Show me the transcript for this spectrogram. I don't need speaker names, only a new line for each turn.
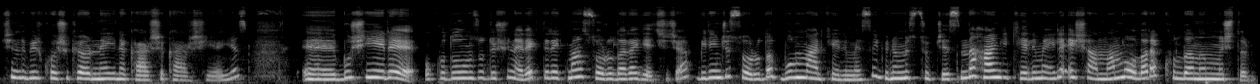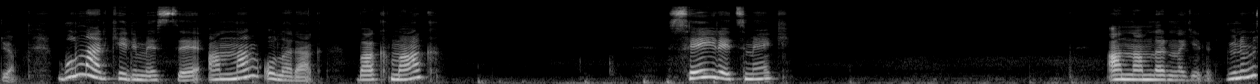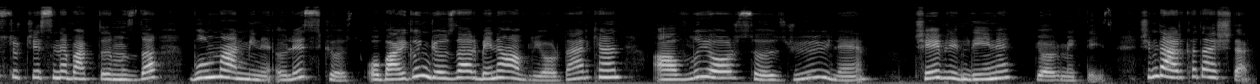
Şimdi bir koşuk örneğiyle karşı karşıyayız. Ee, bu şiiri okuduğunuzu düşünerek direktmen sorulara geçeceğim. Birinci soruda bunlar kelimesi günümüz Türkçesinde hangi kelime ile eş anlamlı olarak kullanılmıştır diyor. Bunlar kelimesi anlam olarak bakmak, seyretmek anlamlarına gelir. Günümüz Türkçesine baktığımızda bunlar mini öles köz, o baygın gözler beni avlıyor derken avlıyor sözcüğüyle çevrildiğini görmekteyiz. Şimdi arkadaşlar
